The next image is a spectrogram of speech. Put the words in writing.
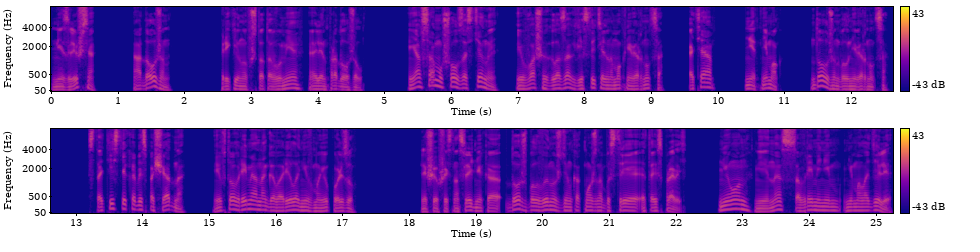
Не злишься? А должен?» Прикинув что-то в уме, Эллен продолжил. «Я сам ушел за стены, и в ваших глазах действительно мог не вернуться. Хотя... Нет, не мог. Должен был не вернуться. Статистика беспощадна, и в то время она говорила не в мою пользу. Лишившись наследника, Дорж был вынужден как можно быстрее это исправить. Ни он, ни Инесс со временем не молодели,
